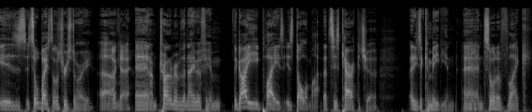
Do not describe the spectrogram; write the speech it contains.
is it's all based on a true story. Um, Okay. And I'm trying to remember the name of him. The guy he plays is Dolemite. That's his caricature, and he's a comedian. And sort of like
